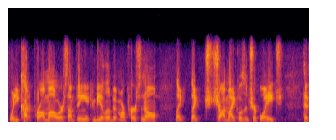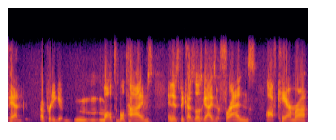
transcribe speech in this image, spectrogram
When you cut a promo or something it can be a little bit more personal. Like like Shawn Michaels and Triple H have had a pretty good m- multiple times and it's because those guys are friends off camera.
